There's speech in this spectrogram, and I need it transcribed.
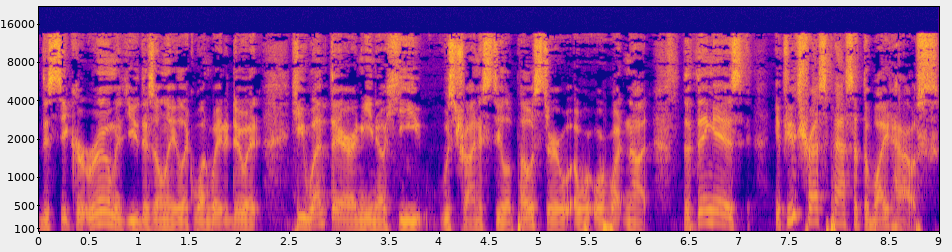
this secret room, and you, there's only like one way to do it. He went there, and you know he was trying to steal a poster or, or whatnot. The thing is, if you trespass at the White House,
